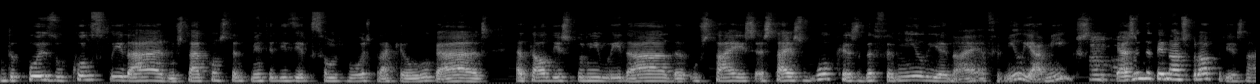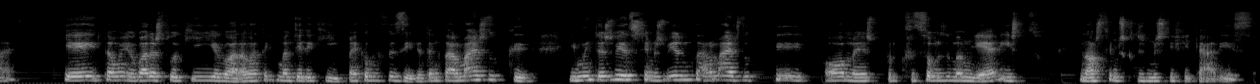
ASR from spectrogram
depois o consolidar, o estar constantemente a dizer que somos boas para aquele lugar, a tal disponibilidade, os tais, as tais bocas da família, não é? A família, amigos, uhum. e a gente até nós próprias, não é? que é então eu agora estou aqui e agora, agora tenho que manter aqui, como é que eu vou fazer? Eu tenho que dar mais do que, e muitas vezes temos mesmo que dar mais do que homens, porque somos uma mulher, isto nós temos que desmistificar isso,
